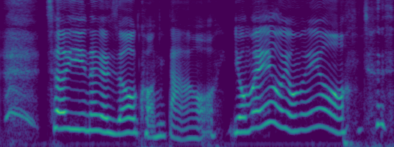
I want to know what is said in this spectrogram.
车衣那个时候狂打哦，有没有？有没有？就是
